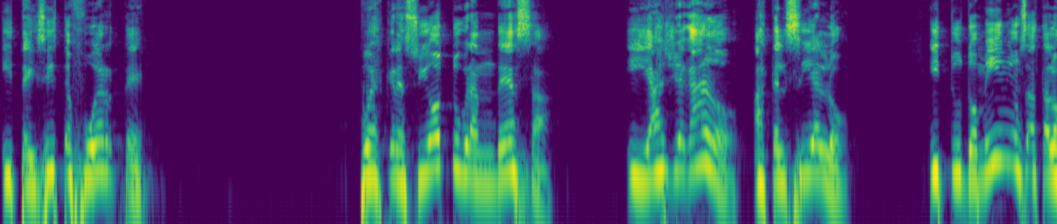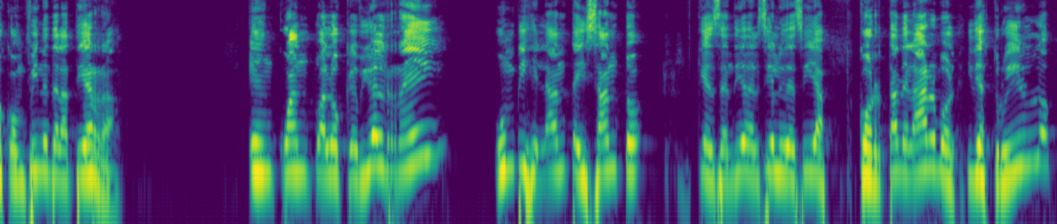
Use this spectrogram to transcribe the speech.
y te hiciste fuerte, pues creció tu grandeza y has llegado hasta el cielo y tus dominios hasta los confines de la tierra. En cuanto a lo que vio el rey, un vigilante y santo que descendía del cielo y decía, cortad el árbol y destruirlo,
